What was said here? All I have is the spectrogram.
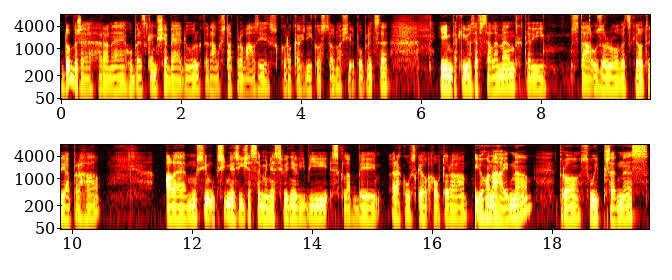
dobře hrané huberském šebédur, která už snad provází skoro každý kostel v naší republice. Je jim taky Josef Salement, který stál u zrodu loveckého tria Praha. Ale musím upřímně říct, že se mi nesvědně líbí skladby rakouského autora Johana Haydna pro svůj přednes.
